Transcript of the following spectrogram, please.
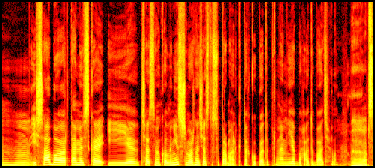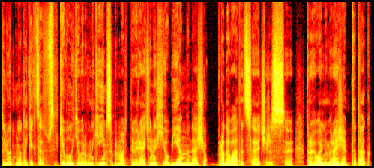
Угу. І Шабо, Артемівська, і часом колоніс ще можна часто в супермаркетах купити. Принаймні, я багато бачила. Е, абсолютно, так як це все таки великі виробники, їм супермаркети довіряють, у них є об'єми, да, щоб продавати це через е, торгівельні мережі, то так.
